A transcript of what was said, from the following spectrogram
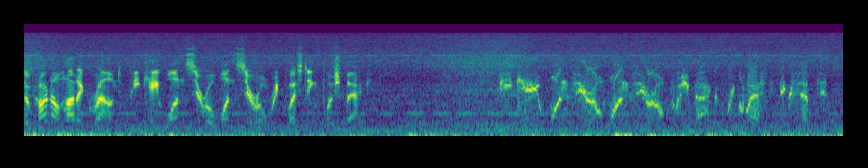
Soekarno Hatta ground PK 1010 requesting pushback. PK 1010, pushback, request accepted.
